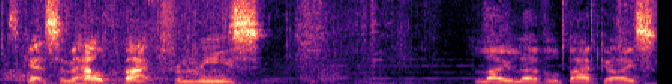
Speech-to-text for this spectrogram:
Let's get some health back from these low-level bad guys.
